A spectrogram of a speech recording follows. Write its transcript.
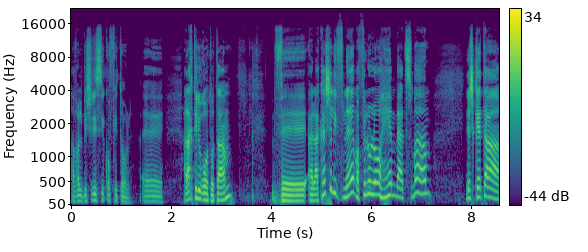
אבל בשבילי Sick of It All. אה, הלכתי לראות אותם, והלהקה שלפניהם, אפילו לא הם בעצמם, יש קטע,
